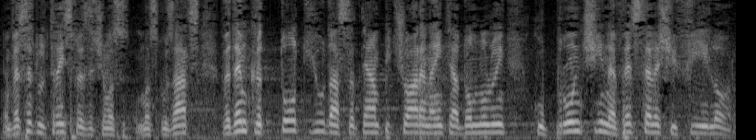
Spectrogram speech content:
în versetul 13, mă, mă scuzați, vedem că tot Iuda stătea în picioare înaintea Domnului cu pruncii, nevestele și fiilor.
